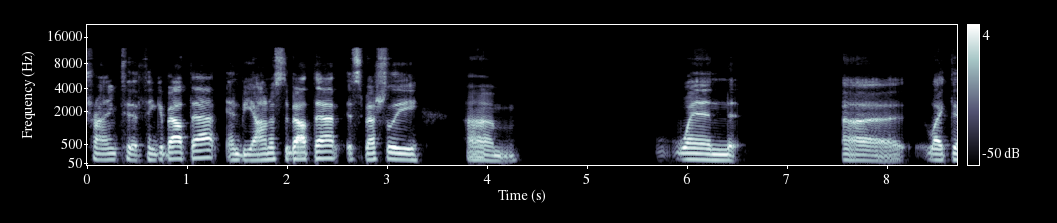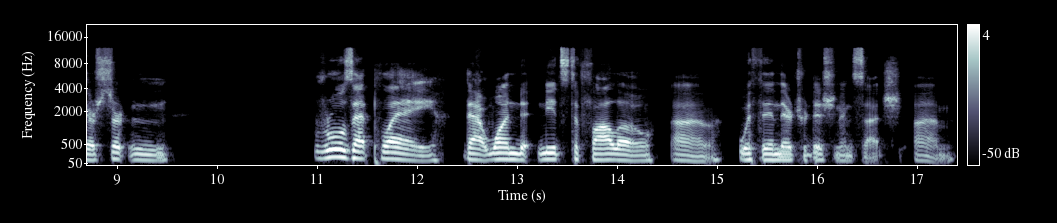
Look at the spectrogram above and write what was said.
trying to think about that and be honest about that, especially um when uh like there's certain rules at play that one needs to follow uh, within their tradition and such. Um,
